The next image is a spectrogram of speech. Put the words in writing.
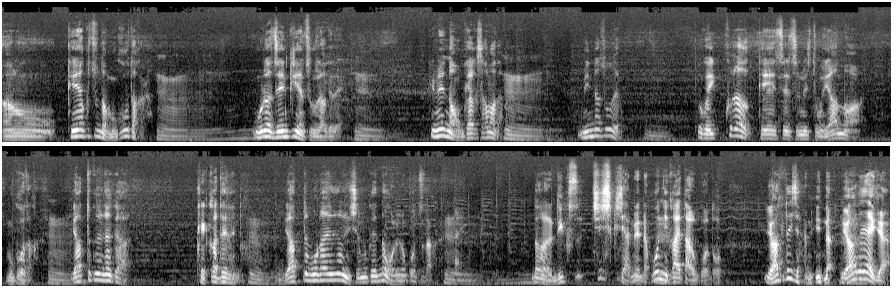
あの契約するのは向こうだから、俺は全期限するだけだよ、決めるのはお客様だ。から、みんなそうだよ、だからいくら経営説明してもやるのは向こうだから、やってくれなきゃ結果出ねえんだから、やってもらえるように仕向けるのは俺のことだから、だから理屈知識じゃねえんだ。本に書いてあること。をやんねえじゃんみんな、やれやいじゃ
